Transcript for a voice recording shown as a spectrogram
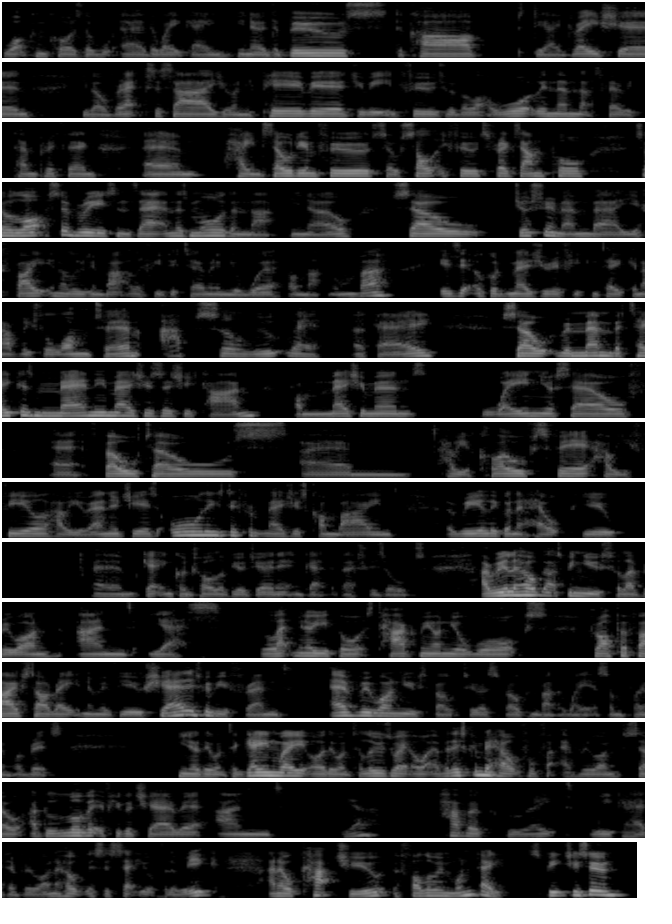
what can cause the uh, the weight gain. You know, the booze, the carbs, dehydration. You've over exercised. You're on your period. You're eating foods with a lot of water in them. That's very temporary thing. Um, high in sodium foods, so salty foods, for example. So lots of reasons there, and there's more than that. You know, so just remember you're fighting a losing battle if you're determining your worth on that number. Is it a good measure if you can take an average long term? Absolutely. Okay. So remember, take as many measures as you can from measurements, weighing yourself, uh, photos, um, how your clothes fit, how you feel, how your energy is. All these different measures combined are really going to help you um, get in control of your journey and get the best results. I really hope that's been useful, everyone. And yes, let me know your thoughts. Tag me on your walks. Drop a five star rating and review. Share this with your friend everyone you've spoke to has spoken about the weight at some point, whether it's you know they want to gain weight or they want to lose weight or whatever. This can be helpful for everyone. So I'd love it if you could share it. And yeah, have a great week ahead, everyone. I hope this has set you up for the week, and I'll catch you the following Monday. Speak to you soon.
